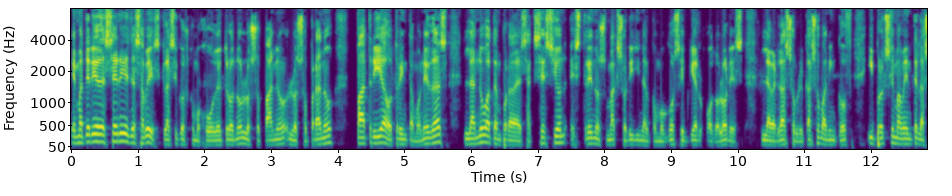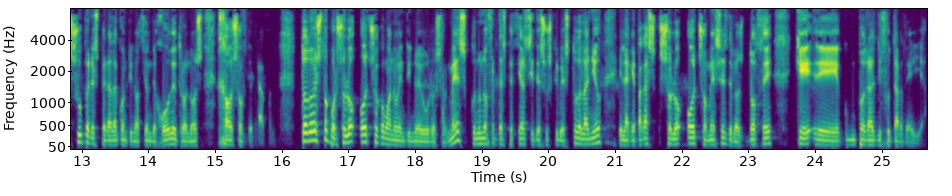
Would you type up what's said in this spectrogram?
En materia de series, ya sabéis, clásicos como Juego de Tronos, Los Soprano, Los Soprano Patria o 30 Monedas, la nueva temporada de Succession, estrenos Max Original como Gossip Girl o Dolores, la verdad sobre el caso Baninkoff y próximamente la súper esperada continuación de Juego de Tronos, House of the Dragon. Todo esto por solo 8,99 euros al mes, con una oferta especial si te suscribes todo el año, en la que pagas solo 8 meses de los 12 que eh, podrás disfrutar de ella.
